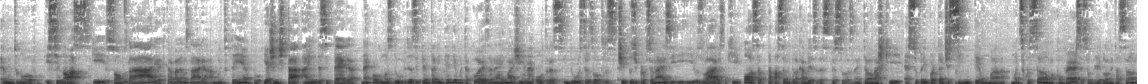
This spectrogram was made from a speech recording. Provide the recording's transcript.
é muito novo. E se nós que somos da área, que trabalhamos na área há muito tempo e a gente está ainda se pega né, com algumas dúvidas e tentando entender muita coisa, né? Imagina outras indústrias, outros tipos de profissionais e, e, e usuários que possa estar tá passando pela cabeça dessas pessoas, né? Então, eu acho que é super importante sim ter uma, uma discussão, uma conversa sobre regulamentação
